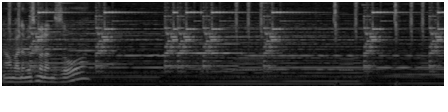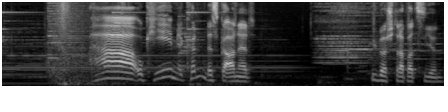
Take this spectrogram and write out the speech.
Ja, weil dann müssen wir dann so. Ah, okay, wir können das gar nicht überstrapazieren.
